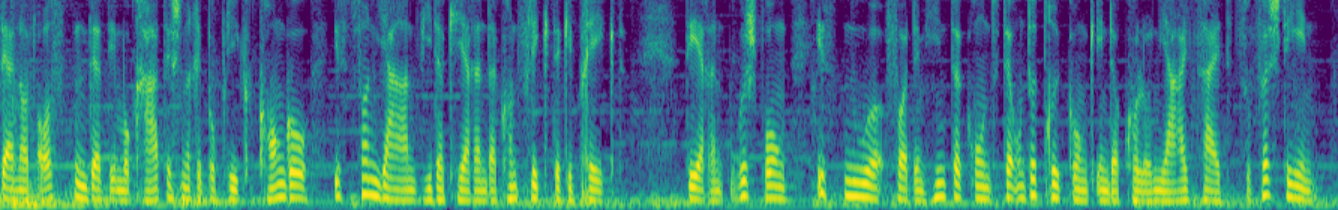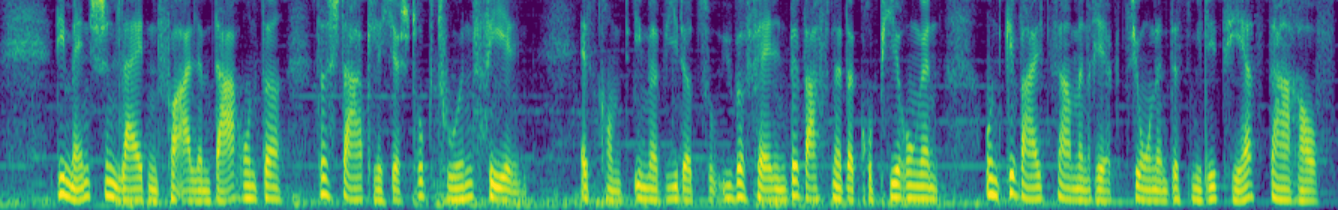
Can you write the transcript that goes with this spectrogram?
Der Nordosten der Demokratischen Republik Kongo ist von Jahren wiederkehrender Konflikte geprägt. Deren Ursprung ist nur vor dem Hintergrund der Unterdrückung in der Kolonialzeit zu verstehen. Die Menschen leiden vor allem darunter, dass staatliche Strukturen fehlen. Es kommt immer wieder zu Überfällen bewaffneter Gruppierungen und gewaltsamen Reaktionen des Militärs darauf.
